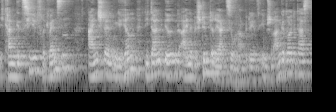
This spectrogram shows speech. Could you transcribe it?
ich kann gezielt Frequenzen einstellen im Gehirn, die dann irgendeine bestimmte Reaktion haben. Wie du jetzt eben schon angedeutet hast,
